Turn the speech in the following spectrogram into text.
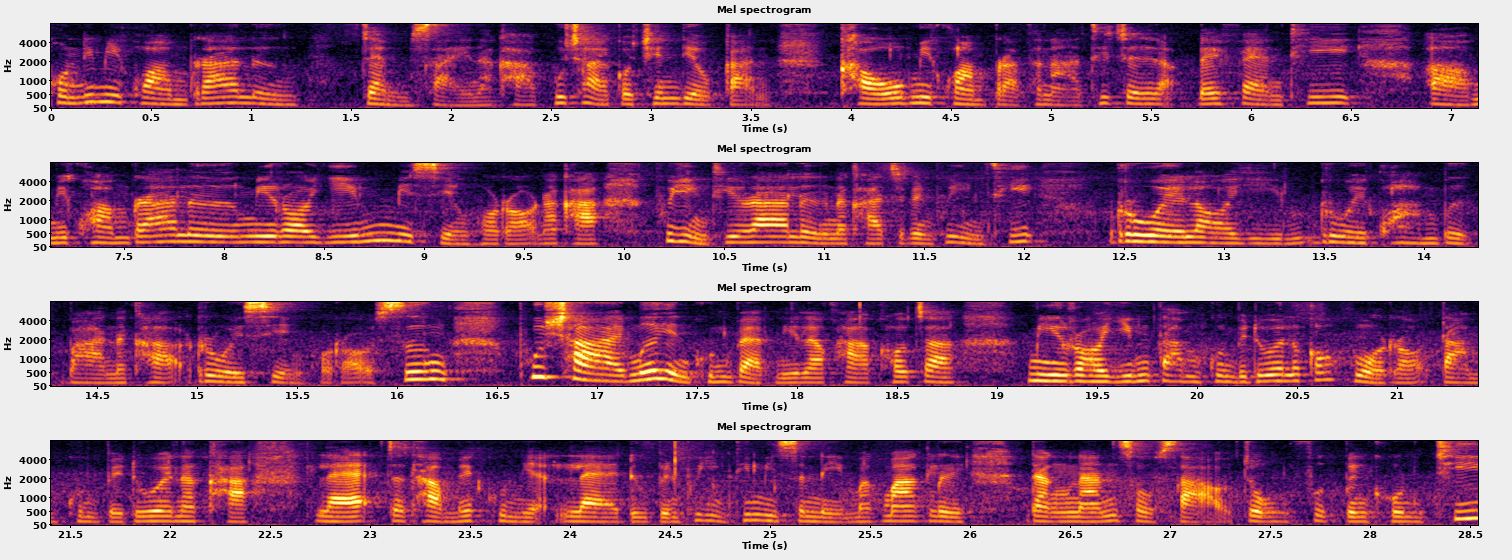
คนที่มีความร่าเริงแจ่มใสนะคะ ผู้ชายก็เช่นเดียวกัน เขามีความปรารถนาที่จะได้แฟนที่มีความร่าเริง มีรอยยิ้ม มีเสียงหัวเราะนะคะ ผู้หญิงที่ร่าเริงนะคะ จะเป็นผู้หญิงที่รวยรอยยิ้ม รวยความเบิกบานนะคะ รวยเสียงหัวเราะซึ่งผู้ชายเมื่อเห็นคุณแบบนี้แล้วค่ะเขาจะมีรอยยิ้มตามคุณไปด้วย แล้วก็หัวเราะตามคุณไปด้วยนะคะ และจะทำให้คุณเนี่ยแลดูเป็นผู้หญิงที่มีเสน่ห์มากๆเลย ดังนั้นสาวๆจงฝึกเป็นคนที่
